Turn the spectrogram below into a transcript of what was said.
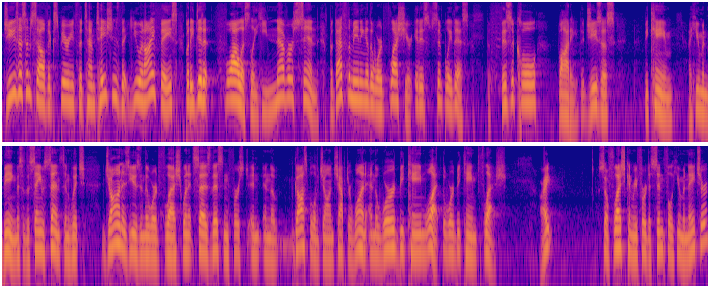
Jesus himself experienced the temptations that you and I face, but he did it flawlessly. He never sinned. But that's the meaning of the word flesh here. It is simply this the physical body that Jesus became a human being. This is the same sense in which John is using the word flesh when it says this in first in, in the Gospel of John, chapter 1, and the word became what? The word became flesh. All right? So flesh can refer to sinful human nature,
